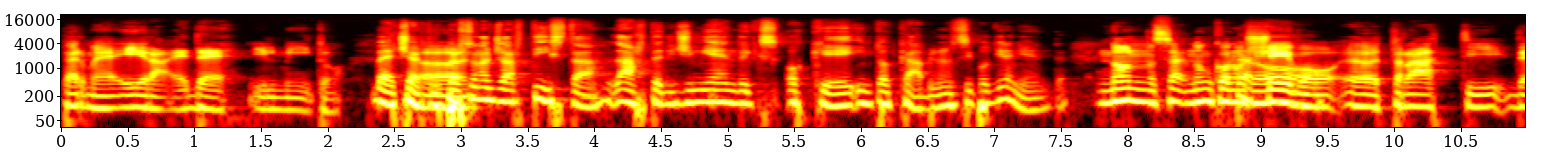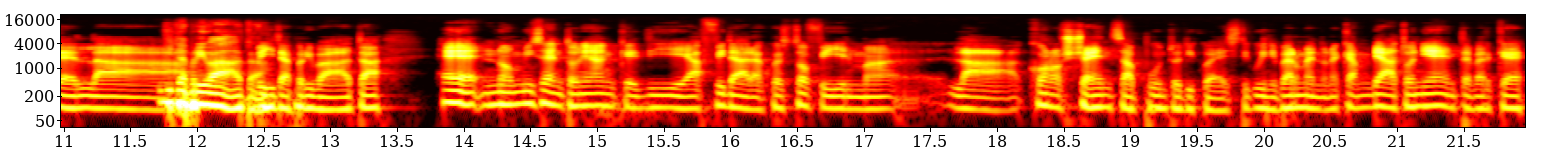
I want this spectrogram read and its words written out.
per me era ed è il mito. Beh, certo, il Eh, personaggio artista, l'arte di Jimi Hendrix, ok, intoccabile, non si può dire niente. Non, sa- non conoscevo eh, tratti della Vita privata. vita privata e non mi sento neanche di affidare a questo film eh, la conoscenza appunto di questi. Quindi per me non è cambiato niente perché,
